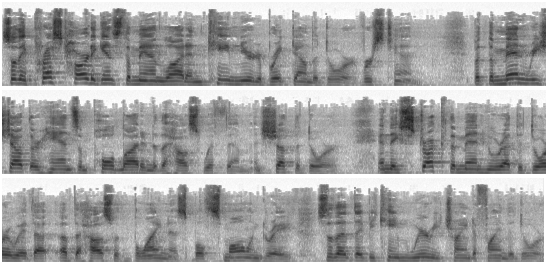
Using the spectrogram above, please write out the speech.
So they pressed hard against the man Lot and came near to break down the door. Verse 10. But the men reached out their hands and pulled Lot into the house with them and shut the door. And they struck the men who were at the doorway of the house with blindness, both small and great, so that they became weary trying to find the door.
